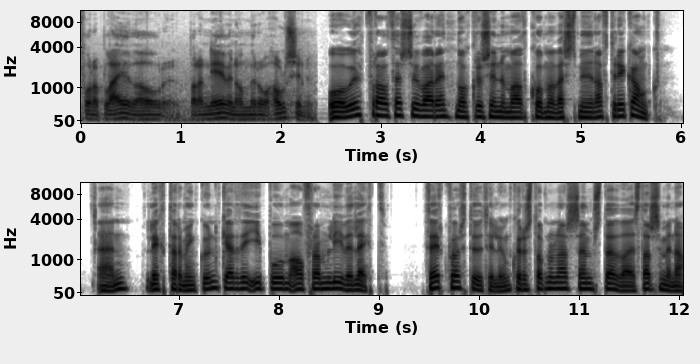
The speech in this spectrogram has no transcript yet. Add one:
fór að blæða á bara nefin á mér og hálsinu. Og upp frá þessu var reynd nokkru sinnum að koma versmiðin aftur í gang. En lyktarmengun gerði íbúum áfram lífið leitt. Þeir kvörtuðu til umhverjastofnunar sem stöðvaði starfseminna.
